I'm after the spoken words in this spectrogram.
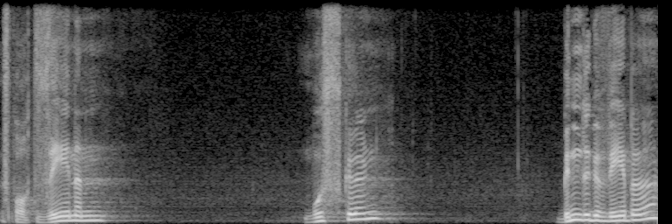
Es braucht Sehnen, Muskeln, Bindegewebe,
